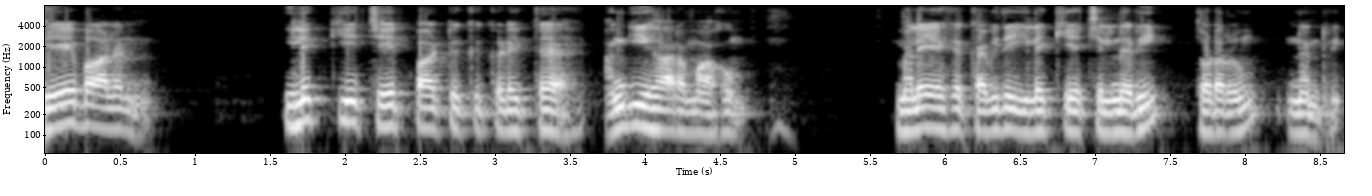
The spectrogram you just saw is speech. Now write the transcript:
ஜெயபாலன் இலக்கிய செயற்பாட்டுக்கு கிடைத்த அங்கீகாரமாகும். மலையக கவிதை இலக்கிய செல்நெறி தொடரும். நன்றி.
